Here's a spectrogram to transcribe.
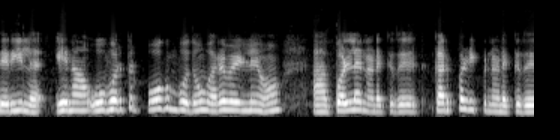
தெரியல. ஏன்னா ஒவ்வொருத்தர் போகும்போதும் வர வழியிலையும் கொள்ளை நடக்குது கற்பழிப்பு நடக்குது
